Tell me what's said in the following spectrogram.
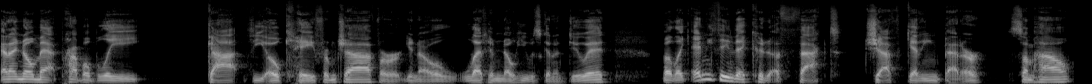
and I know Matt probably got the okay from Jeff or, you know, let him know he was going to do it. But like anything that could affect Jeff getting better somehow,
